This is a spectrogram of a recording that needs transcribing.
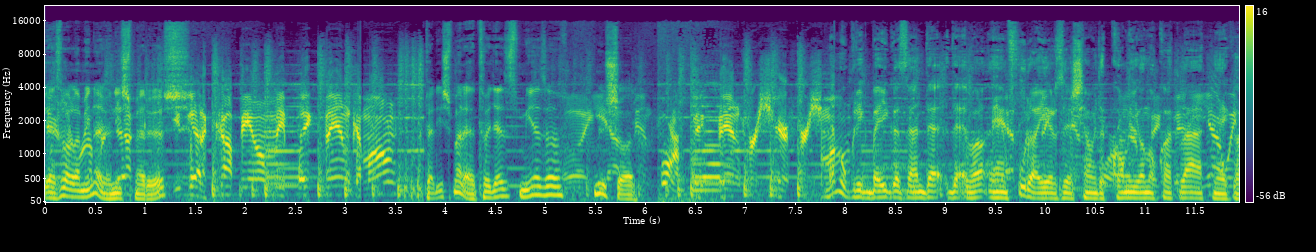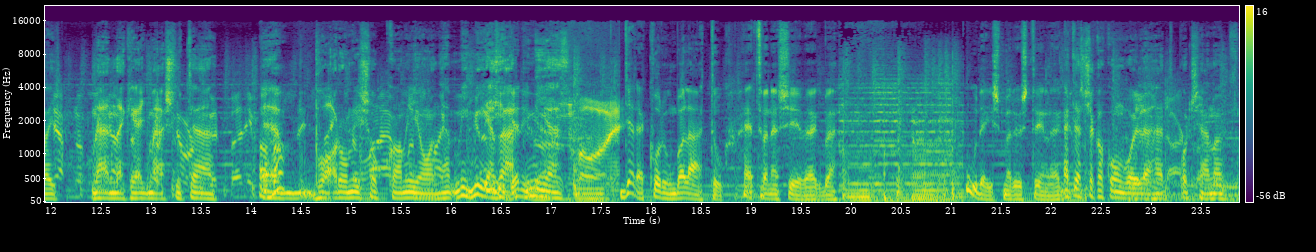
Ez valami nagyon ismerős. Felismered, hogy ez mi ez a műsor? Nem ugrik be igazán, de, de ilyen fura érzésem, hogy a kamionokat látnék, hogy mennek egymás után. Aha. Baromi sok kamion. Mi, mi ez? Igen, mi ez? Gyerekkorunkban láttuk, 70-es években. Hú, de ismerős tényleg. Hát ez csak a konvoj lehet, bocsánat,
